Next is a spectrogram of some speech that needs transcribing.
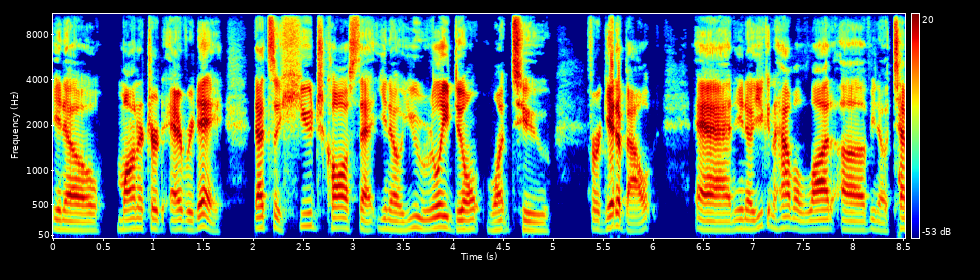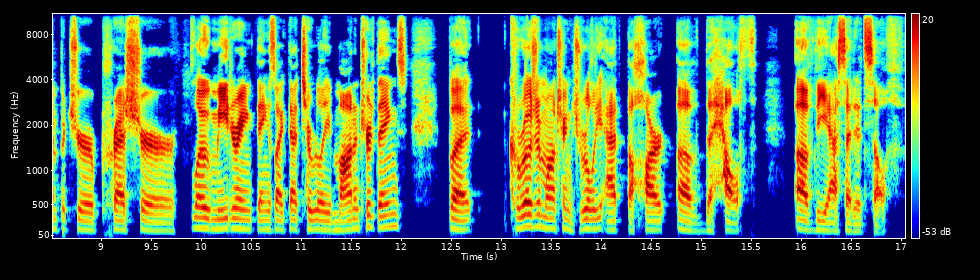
you know, monitored every day. That's a huge cost that, you know, you really don't want to forget about. And, you know, you can have a lot of, you know, temperature, pressure, flow metering, things like that to really monitor things. But corrosion monitoring is really at the heart of the health of the asset itself.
